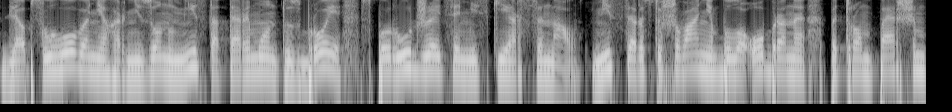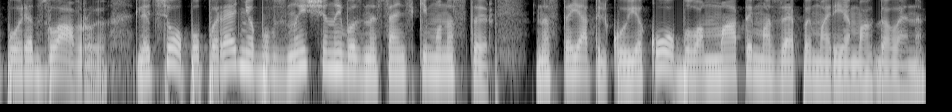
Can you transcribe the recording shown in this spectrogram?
Для обслуговування гарнізону міста та ремонту зброї споруджується міський арсенал. Місце розташування було обране Петром І поряд з Лаврою. Для цього попередньо був знищений Вознесенський монастир настоятелькою якого була мати Мазепи Марія Магдалена.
